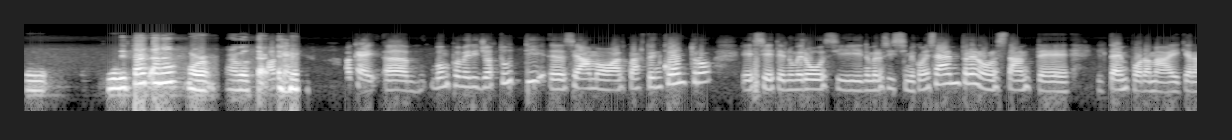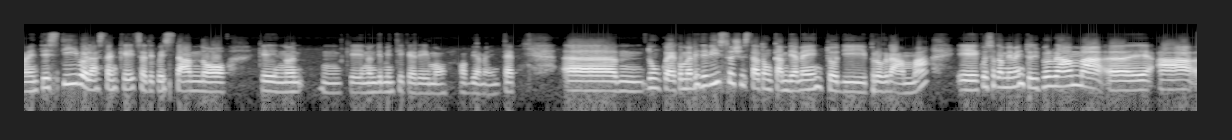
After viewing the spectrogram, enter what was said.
So, will you start, Anna, or I will start? Ok, okay uh, buon pomeriggio a tutti, eh, siamo al quarto incontro e siete numerosi, numerosissimi come sempre, nonostante il tempo oramai chiaramente estivo e la stanchezza di quest'anno che non, che non dimenticheremo ovviamente. Ehm, dunque come avete visto c'è stato un cambiamento di programma e questo cambiamento di programma eh, ha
